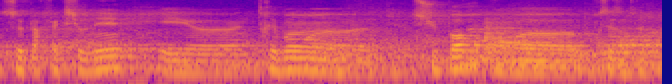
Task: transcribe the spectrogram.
se perfectionner et un très bon support pour, pour ces entraînements.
